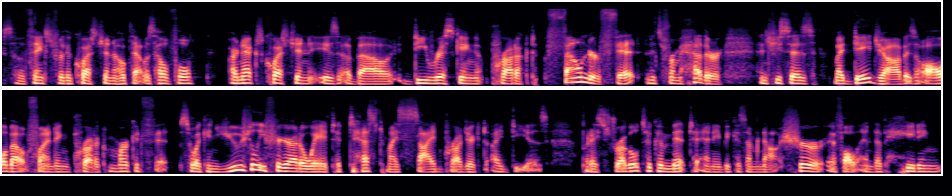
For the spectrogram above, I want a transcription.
So thanks for the question. I hope that was helpful. Our next question is about de risking product founder fit, and it's from Heather. And she says, My day job is all about finding product market fit, so I can usually figure out a way to test my side project ideas, but I struggle to commit to any because I'm not sure if I'll end up hating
